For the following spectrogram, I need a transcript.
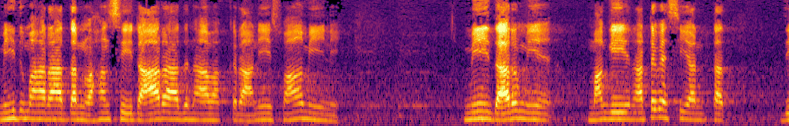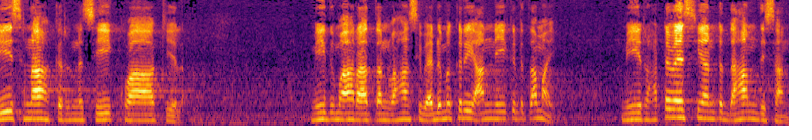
මිහිඳු මහරහතන් වහන්සේට ආරාධනාවක් කර අනේ ස්වාමීනි මේ ධර්මය මගේ රටවැසියන්ටත් දේශනා කරන සේක්වා කියලා. මිහිඳු මහරහතන් වහන්සේ වැඩම කරේ අන්න ඒකට තමයි. මේ රටවැසියන්ට දහම් දෙසන්න.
